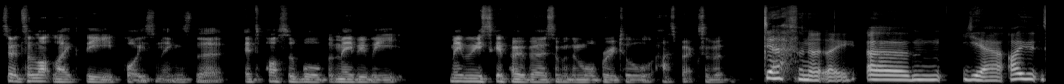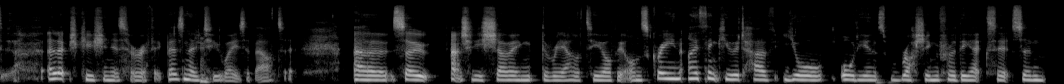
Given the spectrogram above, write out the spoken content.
So it's a lot like the poisonings that it's possible, but maybe we maybe we skip over some of the more brutal aspects of it. Definitely. Um, yeah, I electrocution is horrific. There's no hmm. two ways about it. Uh, so actually showing the reality of it on screen, I think you would have your audience rushing for the exits and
